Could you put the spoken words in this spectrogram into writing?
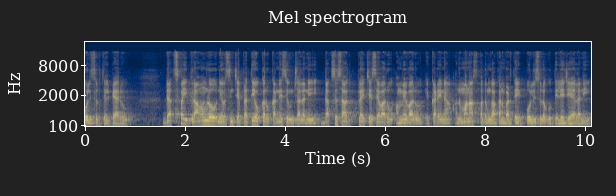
పోలీసులు తెలిపారు. డ్రగ్స్పై గ్రామంలో నివసించే ప్రతి ఒక్కరూ కన్నేసి ఉంచాలని డ్రగ్స్ సప్లై చేసేవారు అమ్మేవారు ఎక్కడైనా అనుమానాస్పదంగా కనబడితే పోలీసులకు తెలియజేయాలని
